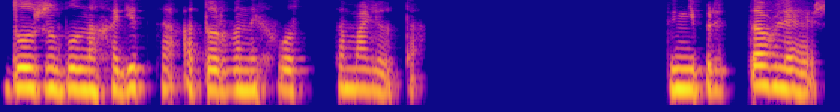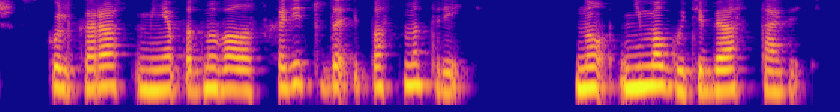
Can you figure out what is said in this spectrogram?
должен был находиться оторванный хвост самолета. Ты не представляешь, сколько раз меня подмывало сходить туда и посмотреть, но не могу тебя оставить.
